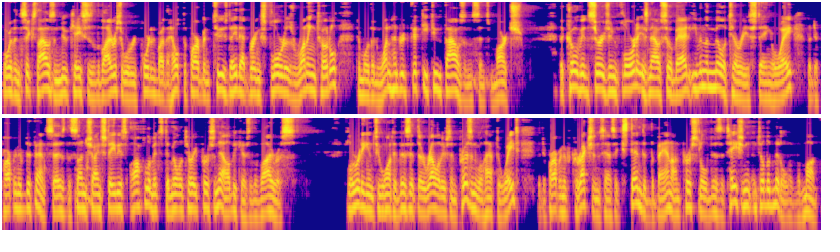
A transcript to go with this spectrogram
More than 6,000 new cases of the virus were reported by the health department Tuesday. That brings Florida's running total to more than 152,000 since March. The COVID surge in Florida is now so bad, even the military is staying away. The Department of Defense says the Sunshine State is off limits to military personnel because of the virus. Floridians who want to visit their relatives in prison will have to wait. The Department of Corrections has extended the ban on personal visitation until the middle of the month.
